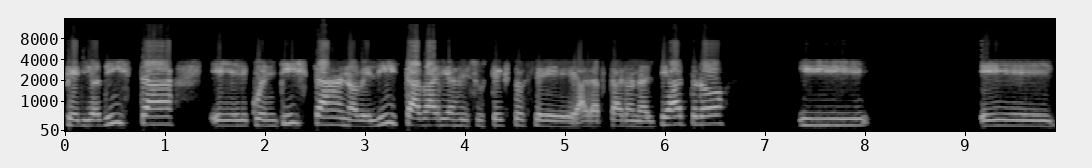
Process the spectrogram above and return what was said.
periodista eh, cuentista, novelista, varios de sus textos se adaptaron al teatro y eh,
